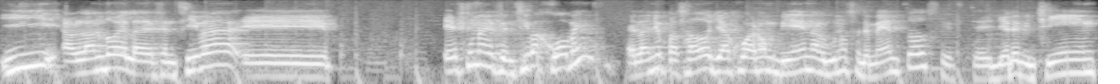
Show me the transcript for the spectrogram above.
Y hablando de la defensiva, es una defensiva joven. El año pasado ya jugaron bien algunos elementos. Este, Jeremy Chin,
